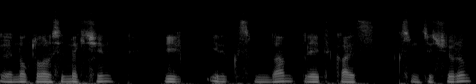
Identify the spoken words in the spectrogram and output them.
e, noktaları silmek için bir edit kısmından delete guides kısmını seçiyorum.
